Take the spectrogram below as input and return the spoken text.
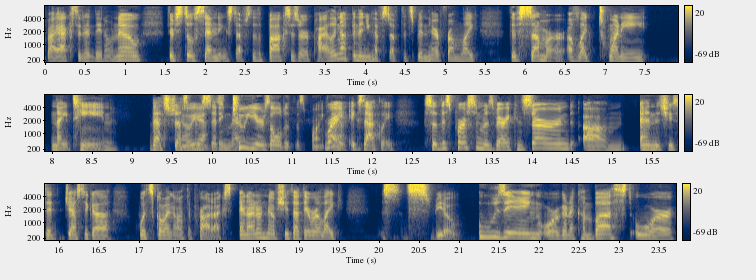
by accident, they don't know, they're still sending stuff. So the boxes are piling up. And then you have stuff that's been there from like the summer of like 2019 that's just oh, been yeah. sitting It's there. Two years old at this point. Right, exactly. So this person was very concerned. Um, and she said, Jessica, what's going on with the products? And I don't know if she thought they were like, you know, oozing or going to combust or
